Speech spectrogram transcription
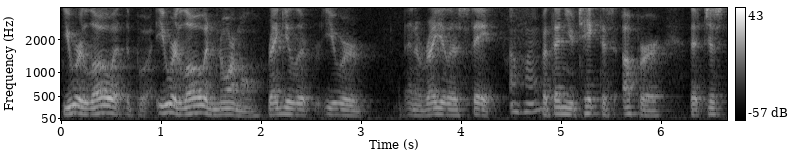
you were low at the you were low and normal, regular. You were in a regular state, Uh-huh. but then you take this upper that just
